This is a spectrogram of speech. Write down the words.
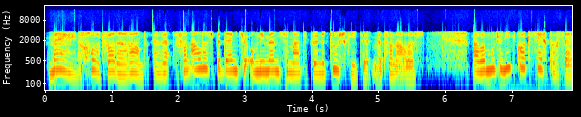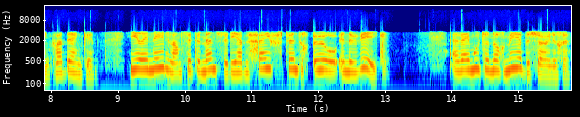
mijn god, wat een ramp. En we, van alles bedenk je om die mensen maar te kunnen toeschieten met van alles. Maar we moeten niet kortzichtig zijn qua denken. Hier in Nederland zitten mensen die hebben 25 euro in de week. En wij moeten nog meer bezuinigen.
